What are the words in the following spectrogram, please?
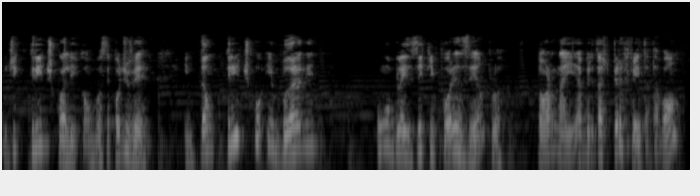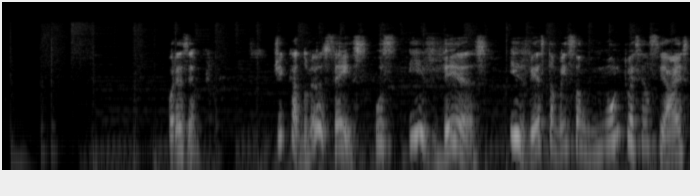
De crítico ali, como você pode ver. Então, crítico e burn com o Blaziken, por exemplo, torna aí a habilidade perfeita, tá bom? Por exemplo, dica número 6, os IVs IVs também são muito essenciais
